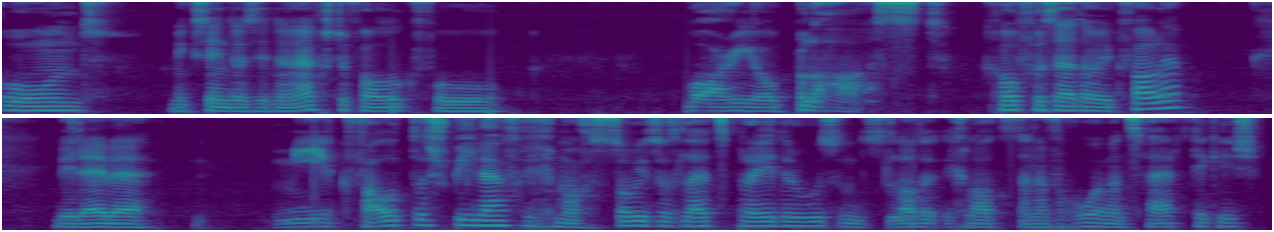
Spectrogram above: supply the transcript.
und wir sehen uns in der nächsten Folge von Wario Blast. Ich hoffe, es hat euch gefallen, weil eben mir gefällt das Spiel einfach. Ich mache sowieso das Let's Play daraus und ich lade es dann einfach hoch, wenn es fertig ist.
